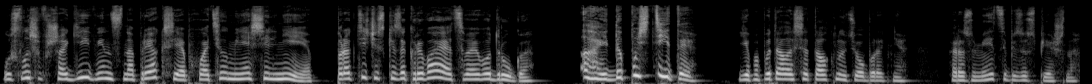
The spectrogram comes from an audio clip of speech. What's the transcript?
Услышав шаги, Винс напрягся и обхватил меня сильнее, практически закрывая от своего друга. «Ай, допусти ты!» Я попыталась оттолкнуть оборотня. Разумеется, безуспешно.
